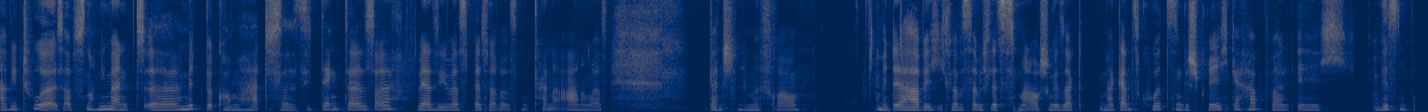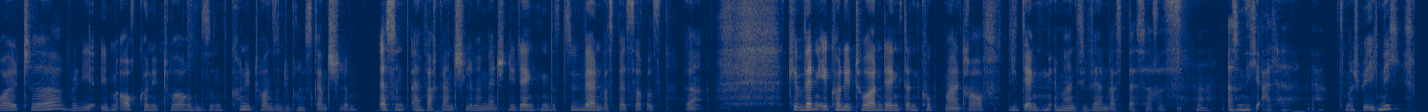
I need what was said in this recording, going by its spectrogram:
Abitur, als ob es noch niemand äh, mitbekommen hat. Sie denkt, da wäre sie was Besseres. Keine Ahnung was. Ganz schlimme Frau. Mit der habe ich, ich glaube, das habe ich letztes Mal auch schon gesagt, mal ganz kurz ein Gespräch gehabt, weil ich wissen wollte, weil die eben auch Konditoren sind. Konditoren sind übrigens ganz schlimm. Es sind einfach ganz schlimme Menschen, die denken, dass sie wären was Besseres. Ja. Wenn ihr Konditoren denkt, dann guckt mal drauf. Die denken immer, sie wären was Besseres. Ja. Also nicht alle. Ja. Zum Beispiel ich nicht.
